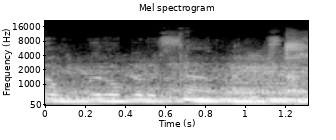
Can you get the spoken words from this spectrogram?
a little bit of sound.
